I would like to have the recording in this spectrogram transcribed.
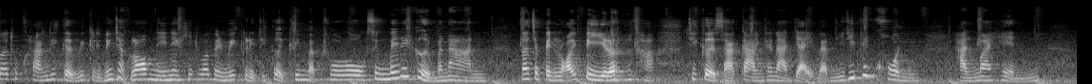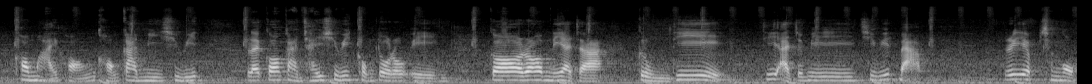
ว่าทุกครั้งที่เกิดวิกฤตเนื่องจากรอบนี้เนี่ยคิดว่าเป็นวิกฤตที่เกิดขึ้นแบบทั่วโลก ซึ่งไม่ได้เกิดมานาน น่าจะเป็นร้อยปีแล้วนะคะ ที่เกิดสถานการณ์ขนาดใหญ่แบบนี้ที่ผู้คนหันมาเห็นความหมายของของการมีชีวิต และก็การใช้ชีวิตของตัวเราเอง ก็รอบนี้อาจจะกลุ่มที่ที่อาจจะมีชีวิตแบบเรียบสงบ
